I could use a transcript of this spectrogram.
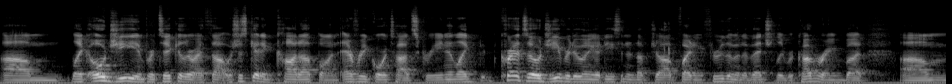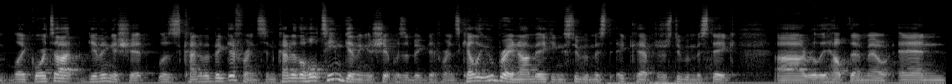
um, like OG in particular, I thought was just getting caught up on every Gortat screen. And like credits OG for doing a decent enough job fighting through them and eventually recovering. But um, like Gortat giving a shit was kind of a big difference, and kind of the whole team giving a shit was a big difference. Kelly Oubre not making stupid mistake after stupid mistake uh, really helped them out. And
